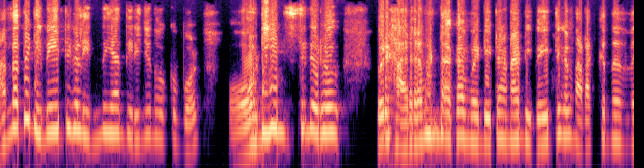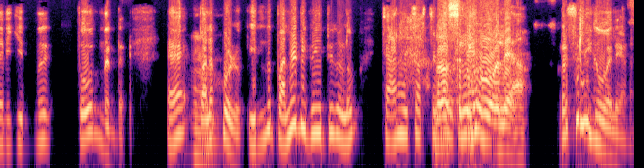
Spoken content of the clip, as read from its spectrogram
അന്നത്തെ ഡിബേറ്റുകൾ ഇന്ന് ഞാൻ തിരിഞ്ഞു നോക്കുമ്പോൾ ഓഡിയൻസിന് ഒരു ഒരു ഹരമുണ്ടാക്കാൻ വേണ്ടിയിട്ടാണ് ആ ഡിബേറ്റുകൾ നടക്കുന്നതെന്ന് എനിക്ക് ഇന്ന് തോന്നുന്നുണ്ട്. ഏഹ് പലപ്പോഴും. ഇന്ന് പല ഡിബേറ്റുകളും ചാനൽ ചർച്ച റെസ്ലിംഗ് പോലെയാ. റെസ്ലിംഗ് പോലെയാണ്.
